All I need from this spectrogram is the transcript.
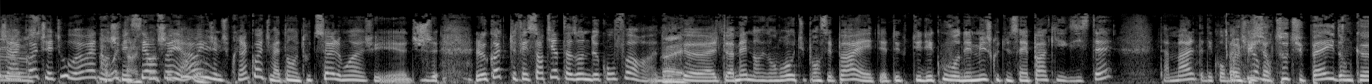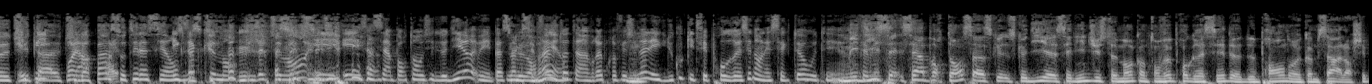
j'ai un coach et tout, ouais, ouais, non, Ah je fais une séance, ah oui, je me suis pris un coach, mais attends, toute seule, moi, je suis, je- le coach te fait sortir de ta zone de confort, donc Ouais. euh, elle te amène dans des endroits où tu pensais pas et tu, tu découvres des muscles que tu ne savais pas qui existaient, t'as mal, t'as des Et puis courbatures. surtout, tu payes, donc euh, tu, puis, t'as- tu voilà. vas pas Ouais. sauter la séance. que- Exactement, exactement. Et, et ça c'est important aussi de le dire, mais parce Non, que mais en fait, vrai, toi hein. t'es un vrai professionnel et du coup qui te fait progresser dans les secteurs où t'es. Mais t'es- dis, c'est important ça, ce que ce que dit euh, Céline justement quand on veut progresser, de, de prendre comme ça. Alors je sais,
